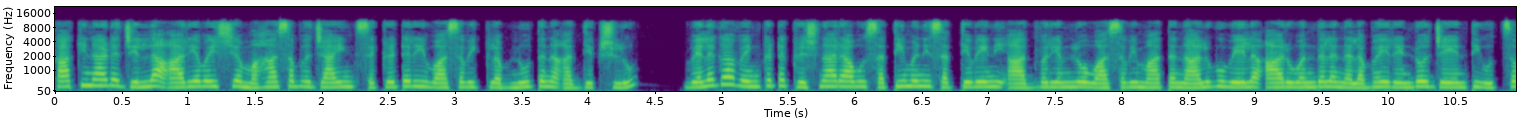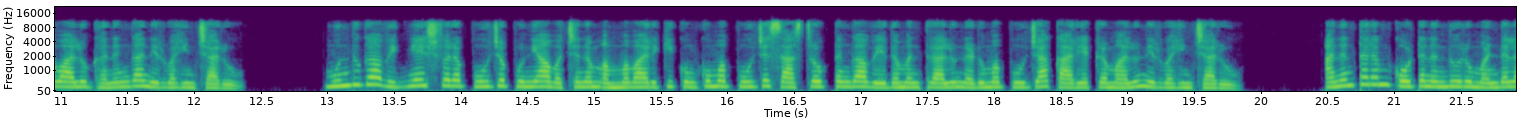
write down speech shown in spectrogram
కాకినాడ జిల్లా ఆర్యవైశ్య మహాసభ జాయింట్ సెక్రటరీ వాసవి క్లబ్ నూతన అధ్యక్షులు వెలగా వెంకట కృష్ణారావు సతీమణి సత్యవేణి ఆధ్వర్యంలో వాసవి మాత నాలుగు వేల ఆరు వందల నలభై రెండో జయంతి ఉత్సవాలు ఘనంగా నిర్వహించారు. ముందుగా విఘ్నేశ్వర పూజ పుణ్యావచనం అమ్మవారికి కుంకుమ పూజ శాస్త్రోక్తంగా వేదమంత్రాలు నడుమ పూజా కార్యక్రమాలు నిర్వహించారు. అనంతరం కోటనందూరు మండల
